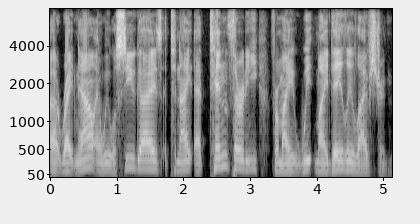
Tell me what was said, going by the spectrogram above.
uh, right now, and we will see you guys tonight at 10:30 for my my daily live stream.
